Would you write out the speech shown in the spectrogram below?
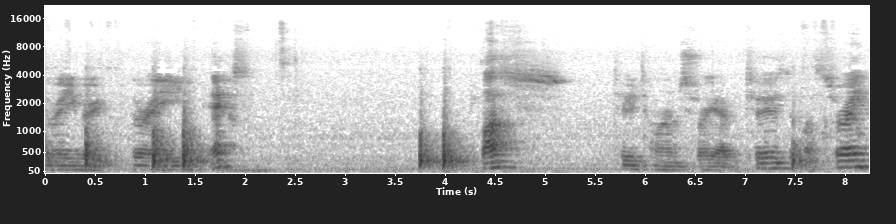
3 root 3x plus 2 times 3 over 2, so plus 3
